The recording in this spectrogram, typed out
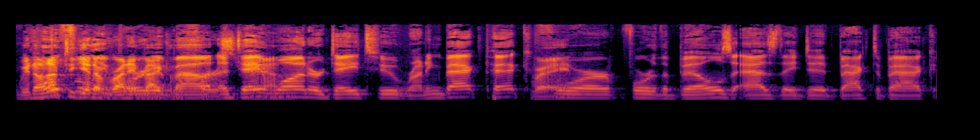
We don't have to get a running back about first, a day man. one or day two running back pick right. for for the Bills, as they did back to back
